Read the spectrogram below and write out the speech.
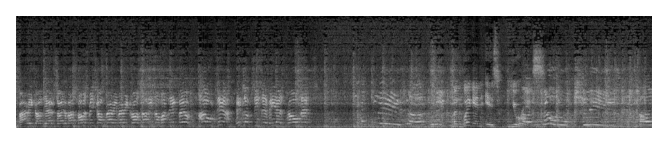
Barry on the outside of us. Thomas, he's got very, very cross now. He's up on the infield. Oh dear, it looks as if he has rolled it. Please, oh, please. McGuigan is furious. Oh, no, please. Oh,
